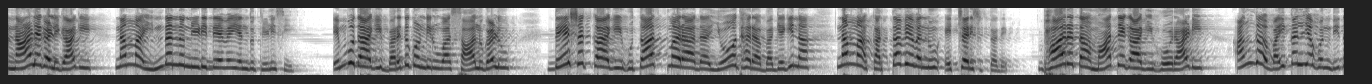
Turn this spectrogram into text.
ನಾಳೆಗಳಿಗಾಗಿ ನಮ್ಮ ಇಂದನ್ನು ನೀಡಿದ್ದೇವೆ ಎಂದು ತಿಳಿಸಿ. ಎಂಬುದಾಗಿ ಬರೆದುಕೊಂಡಿರುವ ಸಾಲುಗಳು ದೇಶಕ್ಕಾಗಿ ಹುತಾತ್ಮರಾದ ಯೋಧರ ಬಗೆಗಿನ ನಮ್ಮ ಕರ್ತವ್ಯವನ್ನು ಎಚ್ಚರಿಸುತ್ತದೆ. ಭಾರತ ಮಾತೆಗಾಗಿ ಹೋರಾಡಿ ಅಂಗವೈಕಲ್ಯ ಹೊಂದಿದ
